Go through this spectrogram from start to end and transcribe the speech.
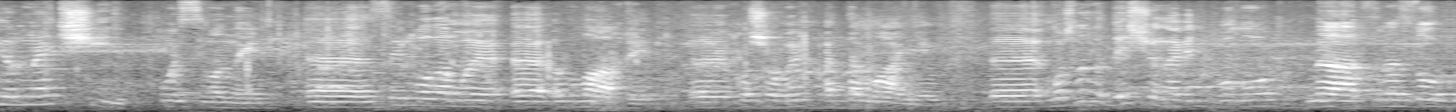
пірначі. Ось вони е, символами е, влади, е, кошових атаманів. Е, можливо, дещо навіть було на зразок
